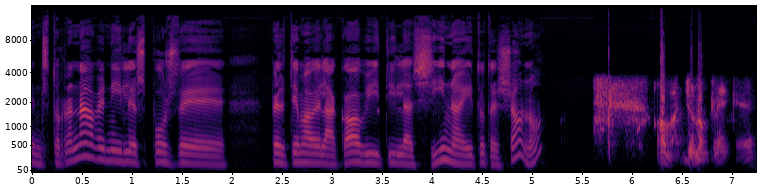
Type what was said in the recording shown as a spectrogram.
ens tornen a venir les pors de, pel tema de la Covid i la Xina i tot això, no? Home, jo no crec, eh?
